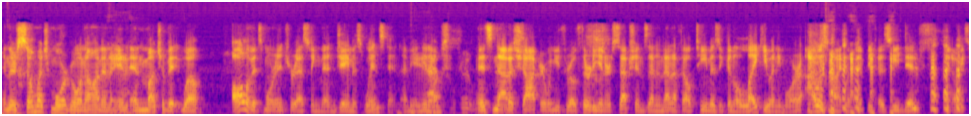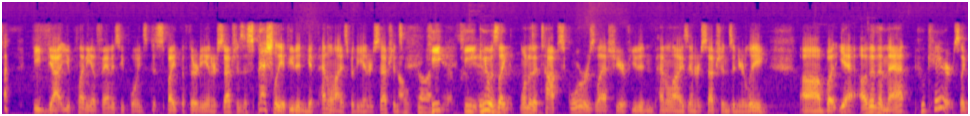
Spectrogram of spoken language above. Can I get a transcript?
and there's so much more going on, and, Yeah. and and much of it, well, all of it's more interesting than Jameis Winston. I mean, you know, Absolutely. it's not a shocker when you throw 30 interceptions that an NFL team isn't going to like you anymore. I was fine with him because he did, you know, he's he got you plenty of fantasy points despite the 30 interceptions, especially if you didn't get penalized for the interceptions. Oh, God, he yes. he he was like one of the top scorers last year if you didn't penalize interceptions in your league. Uh, but yeah, other than that, who cares? Like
